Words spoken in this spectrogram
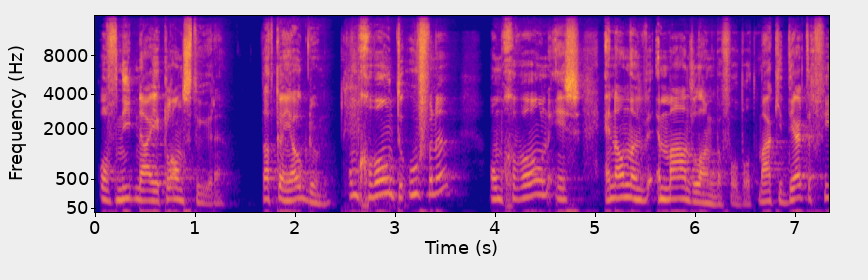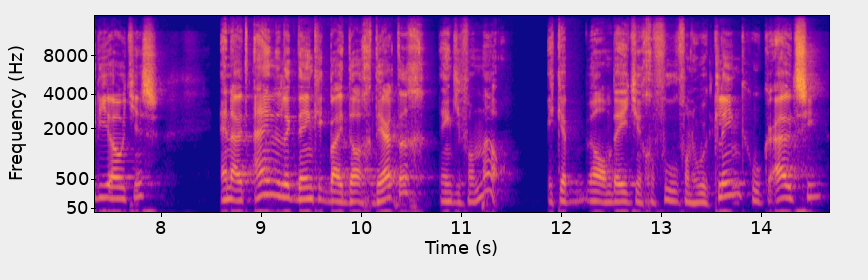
Of niet naar je klant sturen. Dat kan je ook doen. Om gewoon te oefenen, om gewoon is... En dan een, een maand lang bijvoorbeeld. Maak je 30 videootjes. En uiteindelijk denk ik bij dag 30, denk je van nou, ik heb wel een beetje een gevoel van hoe ik klink, hoe ik eruit zie.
